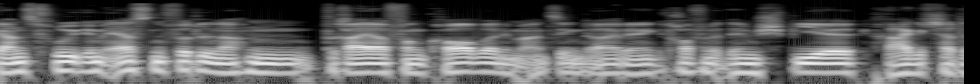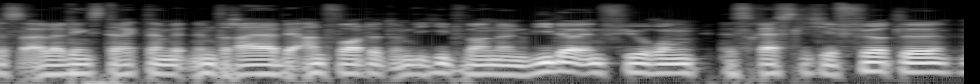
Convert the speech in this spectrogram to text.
ganz früh im ersten Viertel nach einem Dreier von Korver, dem einzigen Dreier, den er getroffen hat im Spiel. Tragisch hat es allerdings direkt dann mit einem Dreier beantwortet und die Heat waren dann wieder in Führung. Das restliche Viertel,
